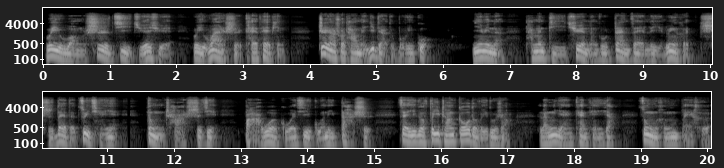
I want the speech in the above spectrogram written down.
为往事记绝学，为万世开太平。这样说他们一点都不为过，因为呢，他们的确能够站在理论和时代的最前沿，洞察世界，把握国际国内大事，在一个非常高的维度上。冷眼看天下，纵横捭阖，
